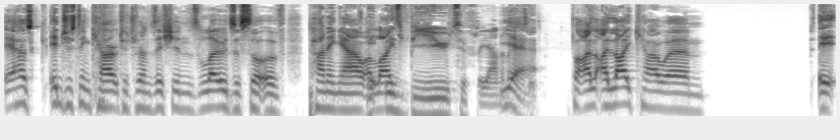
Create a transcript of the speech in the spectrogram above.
has interesting character transitions. Loads of sort of panning out. I like. is beautifully animated. Yeah, but I, I like how um it.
